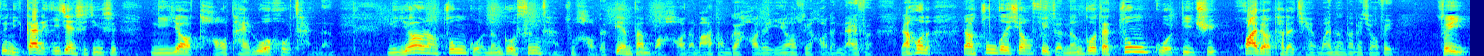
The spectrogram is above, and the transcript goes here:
所以你干的一件事情是，你要淘汰落后产能，你要让中国能够生产出好的电饭煲、好的马桶盖、好的营养水、好的奶粉，然后呢，让中国的消费者能够在中国地区花掉他的钱，完成他的消费。所以，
